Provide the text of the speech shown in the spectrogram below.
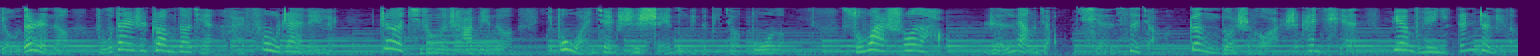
有的人呢，不但是赚不到钱，还负债累累。这其中的差别呢，也不完全只是谁努力的比较多了。俗话说得好，人两脚，钱四脚，更多时候啊是看钱愿不愿意跟着你了。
